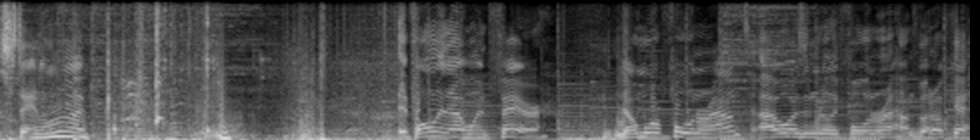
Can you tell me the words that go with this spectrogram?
Staying alive. If only that went fair. No more fooling around. I wasn't really fooling around, but okay.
